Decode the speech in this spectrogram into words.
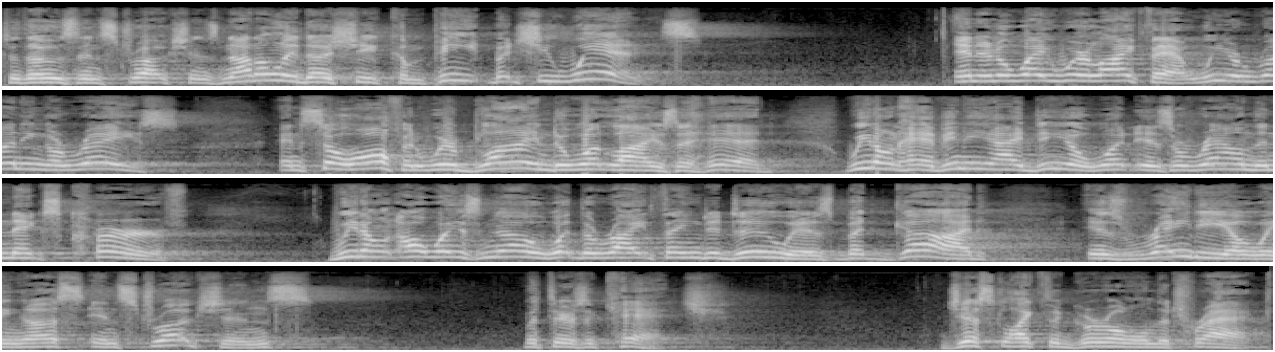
to those instructions. Not only does she compete, but she wins. And in a way, we're like that. We are running a race. And so often we're blind to what lies ahead. We don't have any idea what is around the next curve. We don't always know what the right thing to do is, but God is radioing us instructions But there's a catch. Just like the girl on the track,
